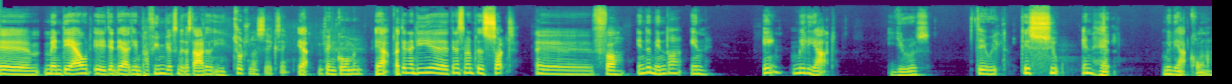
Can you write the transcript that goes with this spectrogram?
Øh, men det er jo øh, den der, det er en parfumevirksomhed, der startede i... 2006, ikke? Ja. Ben Gorman. Ja, og den er, lige, øh, den er simpelthen blevet solgt øh, for intet mindre end 1 milliard euros. Det er jo vildt. Det er 7,5 milliard kroner.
